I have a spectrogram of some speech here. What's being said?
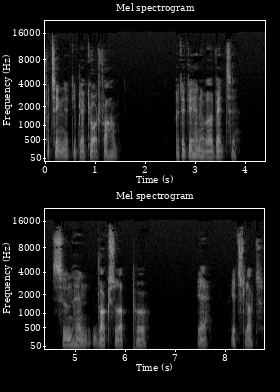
for tingene de bliver gjort for ham. Og det er det, han har været vant til, siden han voksede op på, ja, et slot.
